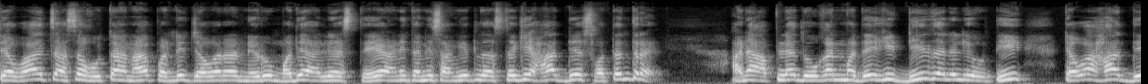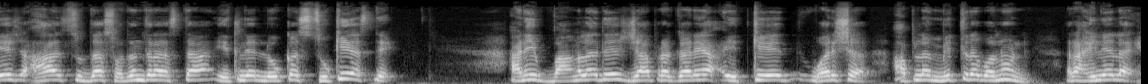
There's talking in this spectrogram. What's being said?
तेव्हाच असं होताना पंडित जवाहरलाल नेहरू मध्ये आले असते आणि त्यांनी सांगितलं असतं की हा देश स्वतंत्र आहे आणि आपल्या दोघांमध्ये ही डील झालेली होती तेव्हा हा देश आज सुद्धा स्वतंत्र असता इथले लोक सुखी असते. आणि बांगलादेश ज्या प्रकारे इतके वर्ष आपला मित्र बनून राहिलेला आहे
